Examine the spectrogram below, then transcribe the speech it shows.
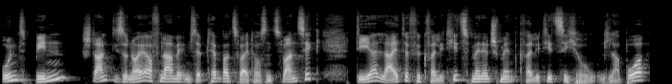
und bin, stand dieser Neuaufnahme im September 2020, der Leiter für Qualitätsmanagement, Qualitätssicherung und Labor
